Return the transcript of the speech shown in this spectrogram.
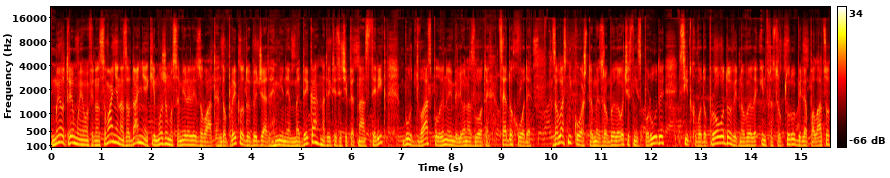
Ми отримуємо фінансування на завдання, які можемо самі реалізувати. До прикладу, бюджет гміни Медика на 2015 рік був 2,5 мільйона злотих. Це доходи. За власні кошти ми зробили очисні споруди, сітку водопроводу, відновили інфраструктуру біля палацу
